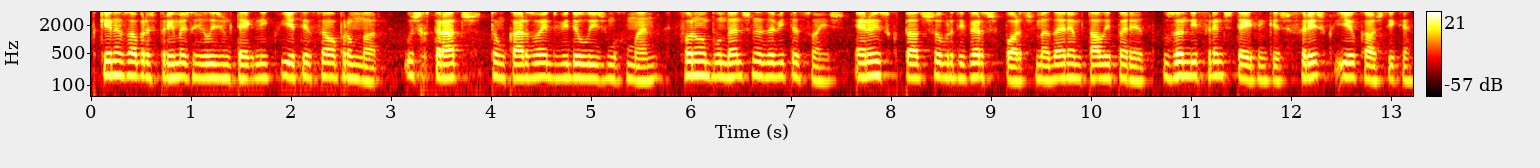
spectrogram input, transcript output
pequenas obras-primas de realismo técnico e atenção ao pormenor. Os retratos, tão caros ao individualismo romano, foram abundantes nas habitações. Eram executados sobre diversos suportes, madeira, metal e parede, usando diferentes técnicas, fresco e acústica.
